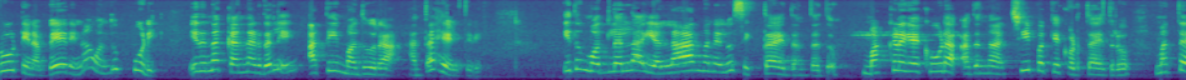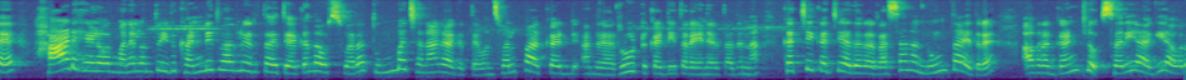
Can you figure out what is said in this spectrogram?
ರೂಟಿನ ಬೇರಿನ ಒಂದು ಪುಡಿ. ಇದನ್ನ ಕನ್ನಡದಲ್ಲಿ ಅತಿ ಮಧುರ ಅಂತ ಹೇಳ್ತೀವಿ. ಇದು ಮೊದಲೆಲ್ಲ ಎಲ್ಲರ ಮನೇಲೂ ಸಿಗ್ತಾ ಇದ್ದಂಥದ್ದು. ಮಕ್ಕಳಿಗೆ ಕೂಡ ಅದನ್ನ ಚೀಪಕ್ಕೆ ಕೊಡ್ತಾ ಇದ್ರು. ಮತ್ತೆ ಹಾಡು ಹೇಳೋರ ಮನೇಲಂತೂ ಇದು ಖಂಡಿತವಾಗ್ಲೂ ಇರ್ತಾ ಇತ್ತು. ಯಾಕಂದ್ರೆ ಅವ್ರ ಸ್ವರ ತುಂಬಾ ಚೆನ್ನಾಗಾಗುತ್ತೆ. ಒಂದು ಸ್ವಲ್ಪ ಕಡ್ಡಿ ಅಂದ್ರೆ ರೂಟ್ ಕಡ್ಡಿ ತರ ಏನಿರುತ್ತೆ ಅದನ್ನ ಕಚ್ಚಿ ಕಚ್ಚಿ ಅದರ ರಸನ ನುಂಗ್ತಾ ಇದ್ರೆ ಅವರ ಗಂಟ್ಲು ಸರಿಯಾಗಿ ಅವರ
